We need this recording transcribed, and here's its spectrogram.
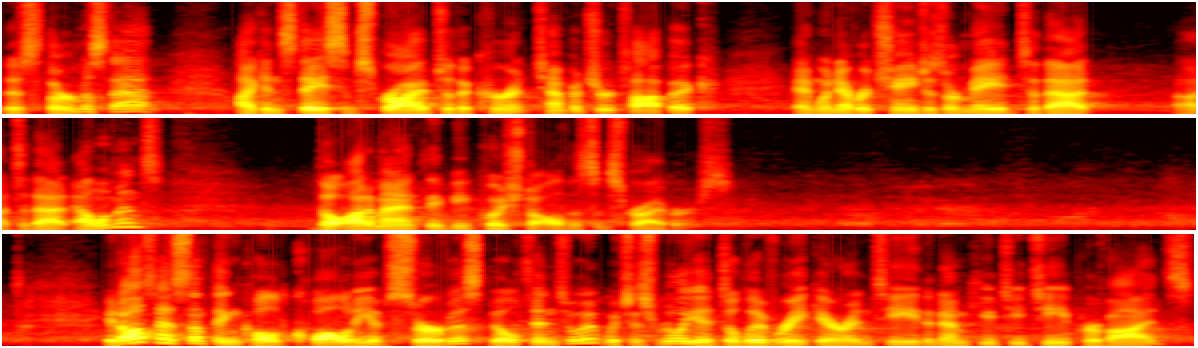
this thermostat. I can stay subscribed to the current temperature topic, and whenever changes are made to that, uh, to that element, they'll automatically be pushed to all the subscribers. It also has something called quality of service built into it, which is really a delivery guarantee that MQTT provides.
